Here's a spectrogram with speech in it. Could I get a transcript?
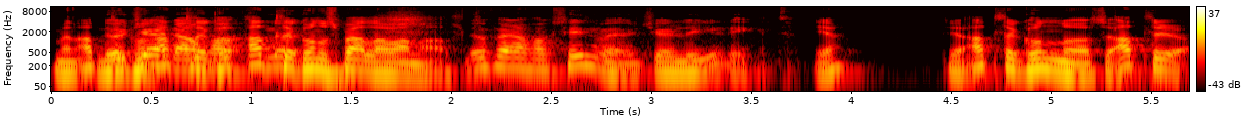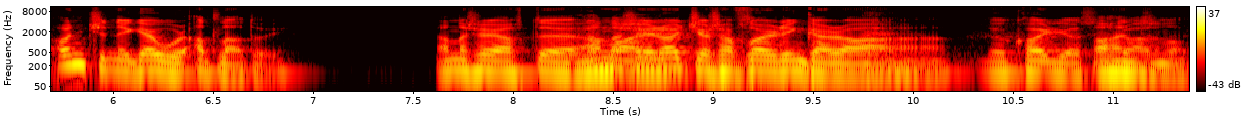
men alla alla alla kunde spela av allt. Nu får han faktiskt in med och gör lige rikt. Ja. Det är alla kunde alltså alla ungen är gubbar alla då. Annars har jag haft annars har Rodgers haft flera drinkar och då kör jag så bra.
